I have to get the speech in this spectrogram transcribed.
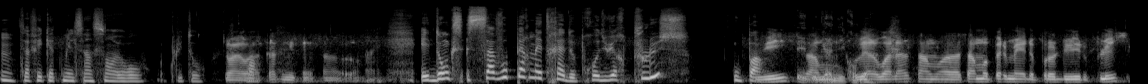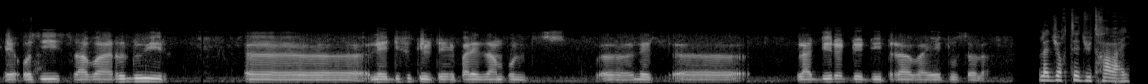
Hum, ça fait 4500 euros plutôt. Ouais, ouais, 4500 euros. Et donc, ça vous permettrait de produire plus ou pas? Oui, Et ça me, voilà, ça me, ça me permet de produire plus et aussi ça va réduire euh, les difficultés, par exemple, euh, les, euh, la durée du travail et tout cela. La dureté du travail.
